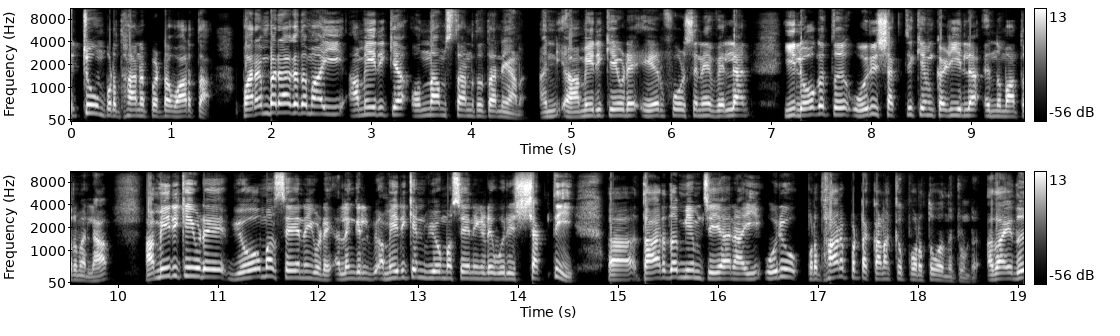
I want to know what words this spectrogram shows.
ഏറ്റവും പ്രധാനപ്പെട്ട വാർത്ത. പരമ്പരാഗതമായി അമേരിക്ക ഒന്നാം സ്ഥാനത്ത് തന്നെയാണ്. അമേരിക്കയുടെ എയർഫോഴ്സിനെ വെല്ലാൻ ഈ ലോകത്ത് ഒരു ശക്തിക്കും കഴിയില്ല എന്ന് മാത്രമല്ല അമേരിക്കയുടെ വ്യോമസേനയുടെ അല്ലെങ്കിൽ അമേരിക്കൻ വ്യോമസേനയുടെ ഒരു ശക്തി താരതമ്യം ചെയ്യാനായി ഒരു പ്രധാനപ്പെട്ട കണക്ക് പുറത്തു വന്നിട്ടുണ്ട്. അതായത്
